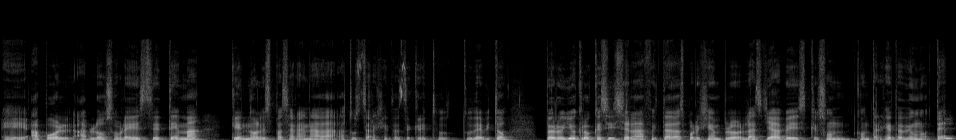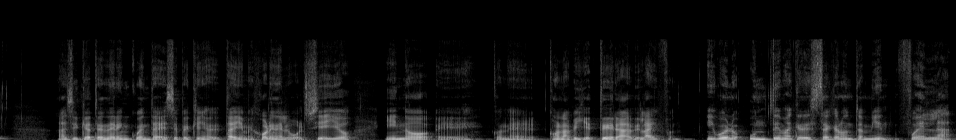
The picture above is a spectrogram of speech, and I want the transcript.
eh, Apple habló sobre este tema, que no les pasará nada a tus tarjetas de crédito, tu débito, pero yo creo que sí serán afectadas, por ejemplo, las llaves que son con tarjeta de un hotel. Así que a tener en cuenta ese pequeño detalle mejor en el bolsillo y no eh, con, con la billetera del iPhone. Y bueno, un tema que destacaron también fue la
